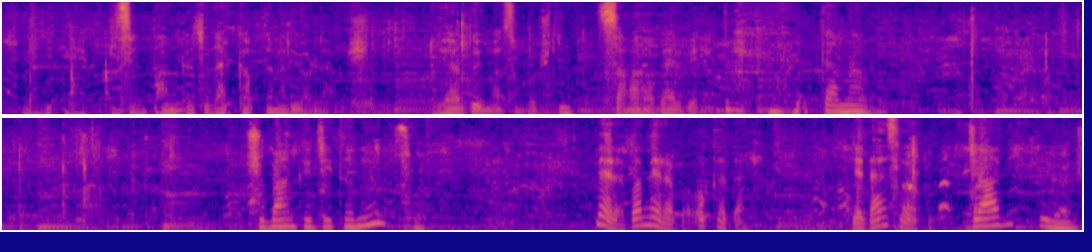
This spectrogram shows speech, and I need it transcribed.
Şey, e, bizim bankacılar kaptan arıyorlarmış. Duyar duymaz koştum sana haber vereyim. Tamam. Şu bankacıyı tanıyor musun? Merhaba merhaba o kadar. Neden sordun? Cavit duymuş.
